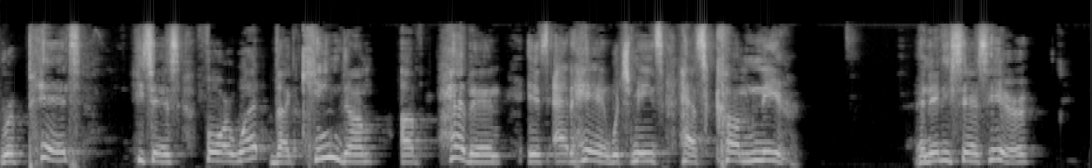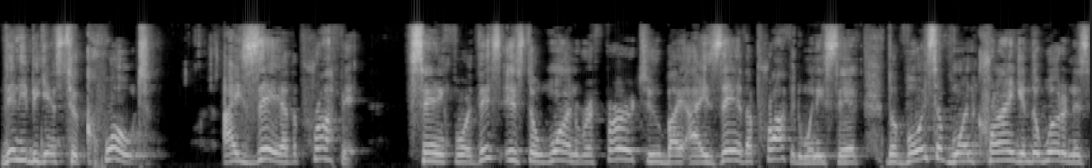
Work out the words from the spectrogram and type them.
repent. He says, for what? The kingdom of heaven is at hand, which means has come near. And then he says here, then he begins to quote Isaiah the prophet saying, For this is the one referred to by Isaiah the prophet when he said, The voice of one crying in the wilderness,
